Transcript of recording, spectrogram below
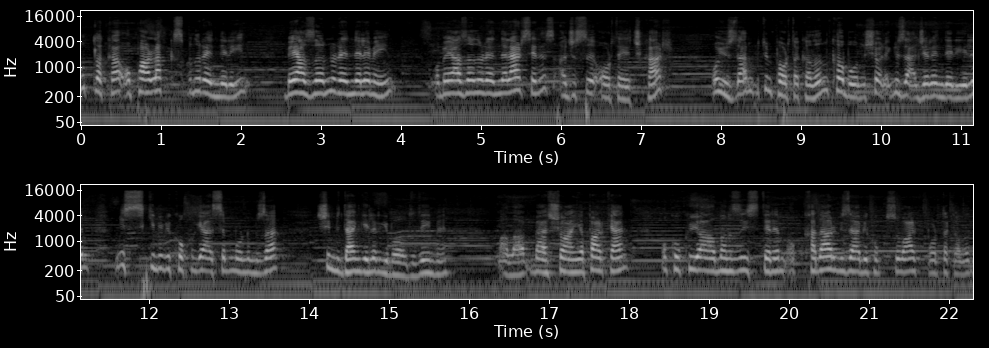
mutlaka o parlak kısmını rendeleyin. Beyazlarını rendelemeyin. O beyazlarını rendelerseniz acısı ortaya çıkar. O yüzden bütün portakalın kabuğunu şöyle güzelce rendeleyelim. Mis gibi bir koku gelsin burnumuza. Şimdiden gelir gibi oldu değil mi? Valla ben şu an yaparken o kokuyu almanızı isterim. O kadar güzel bir kokusu var portakalın.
